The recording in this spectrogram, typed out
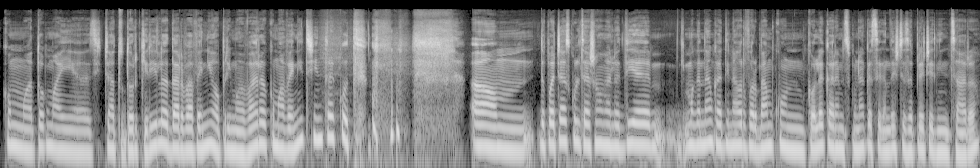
cum uh, tocmai uh, zicea Tudor Chirilă, dar va veni o primăvară cum a venit și în trecut. Um, după ce asculti așa o melodie, mă gândeam că din aur vorbeam cu un coleg care îmi spunea că se gândește să plece din țară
